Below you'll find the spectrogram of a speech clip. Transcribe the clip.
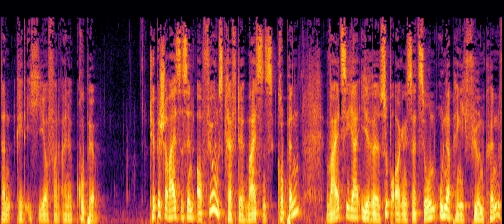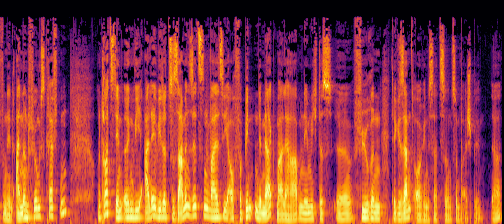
dann rede ich hier von einer Gruppe. Typischerweise sind auch Führungskräfte meistens Gruppen, weil sie ja ihre Suborganisation unabhängig führen können von den anderen Führungskräften und trotzdem irgendwie alle wieder zusammensitzen, weil sie auch verbindende Merkmale haben, nämlich das äh, Führen der Gesamtorganisation zum Beispiel. Ja.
